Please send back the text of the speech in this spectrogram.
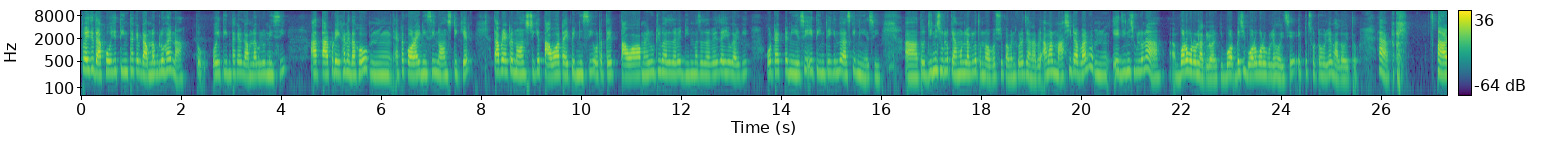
তো এই যে দেখো, ওই যে তিন থাকের গামলাগুলো হয় না? তো ওই তিন থাকের গামলাগুলো নিছি। আর তারপরে এখানে দেখো একটা কড়াই নিছি ননস্টিকের তারপরে একটা ননস্টিকের তাওয়া টাইপের নিছি, ওটাতে তাওয়া মানে রুটি ভাজা যাবে, ডিম ভাজা যাবে, যাই হোক আর কি। ওটা একটা নিয়েছি, এই তিনটেই কিন্তু আজকে নিয়েছি। তো জিনিসগুলো কেমন লাগল তোমরা অবশ্যই কমেন্ট করে জানাবে। আমার মাসির আবার এই জিনিসগুলো না, বড় বড় লাগল আর কি বেশি বড় বড় বলে হয়েছে, একটু ছোট হলে ভালো হতো হ্যাঁ আর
